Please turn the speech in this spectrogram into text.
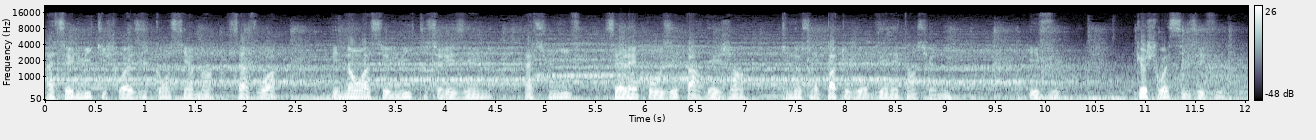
à celui qui choisit consciemment sa voie et non à celui qui se résigne à suivre celle imposée par des gens qui ne sont pas toujours bien intentionnés. Et vous, que choisissez-vous?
